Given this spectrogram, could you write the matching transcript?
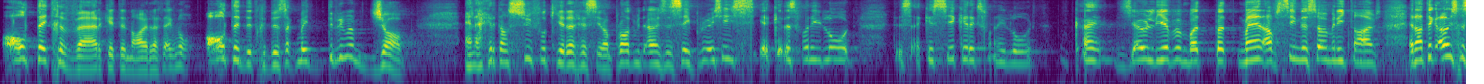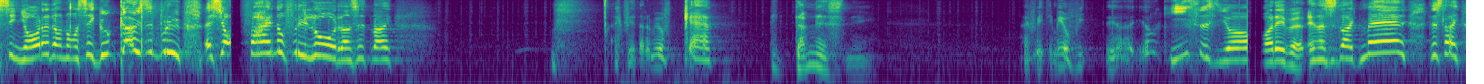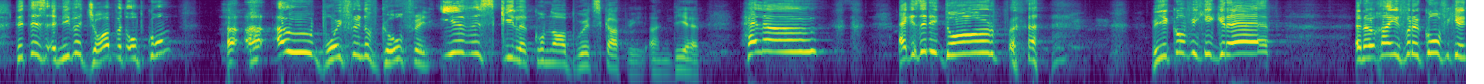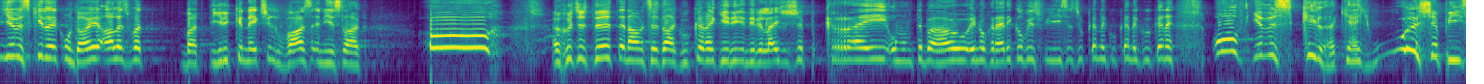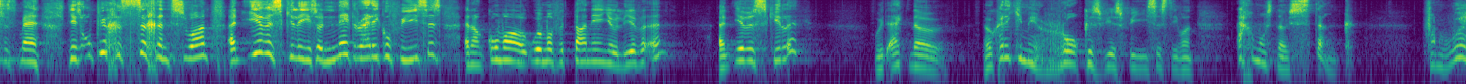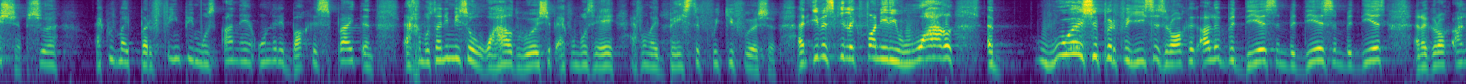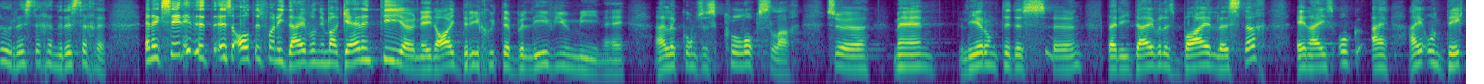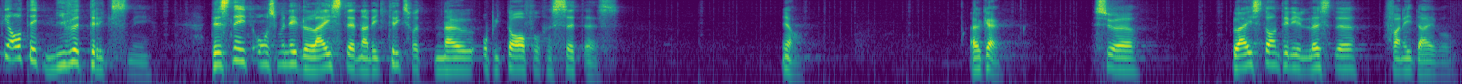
altyd gewerk het in daai rigting. Ek nog altyd dit gedoen, ek my droomjob. En ek het al soveel kere gesê, dan praat met ouens en sê, "Bro, is jy seker dis van die Lord?" Dis ek is seker ek's van die Lord. Okay, dis jou lewe, but but man, I've seen this so many times. En dan het ek ouens gesien jare daarna sê, "Go it, bro? Is jy fire nog vir die Lord?" Dan sê dit like Ek weet nie of kerk die ding is nie. Ek weet nie of ja, ja Jesus ja, whatever. En as is like, man, dis like dit is 'n nuwe job wat opkom. 'n ou boyfriend of girlfriend ewe skielik kom na 'n boodskapie aan deur. Hallo. Ek is in die dorp. Wil jy koffietjie grab? En nou gaan jy vir 'n koffietjie en ewe skielik onthou jy alles wat wat hierdie connection was en jy's like, "Ooh, En goed soos dit en dan sê ek, hoe kan ek hierdie in die relationship kry om hom te behou en nog radical wees vir Jesus? Hoe kan ek? Hoe kan ek? Hoe kan ek? Of ewe skielik jy worship Jesus man. Jy's op jou gesig en so aan en ewe skielik jy's so net radical vir Jesus en dan kom maar 'n oom of 'n tannie in jou lewe in. En ewe skielik moet ek nou nou kan ek nie meer rokkes wees vir Jesus nie want ek gaan mos nou stink van worship. So Ek moet my parfuumpie mos aan en onder die bakke spuit en ek gaan mos nou nie meer so wild worship ek wil mos hê ek wil my beste voetjie voorsit. En iewes skielik van hierdie wild 'n worshipper vir Jesus raak ek al hoe bedees en bedees en bedees en ek raak al hoe rustig en rustiger. En ek sê nie dit is altyd van die duiwel nie, maar guarantee jou net daai drie goeie believe you me, nê. Hulle kom soos klokslag. So man leer om te discern dat die duiwel is baie lustig en hy is ook hy, hy ontdek nie altyd nuwe triks nie. Dis net ons moet net luister na die triks wat nou op die tafel gesit is. Ja. OK. So bly staan teen die liste van die duiwel.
